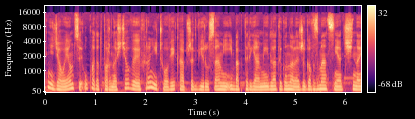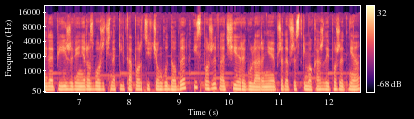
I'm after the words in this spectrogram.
Sprawnie działający układ odpornościowy chroni człowieka przed wirusami i bakteriami, dlatego należy go wzmacniać. Najlepiej żywienie rozłożyć na kilka porcji w ciągu doby i spożywać je regularnie. Przede wszystkim o każdej porze dnia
